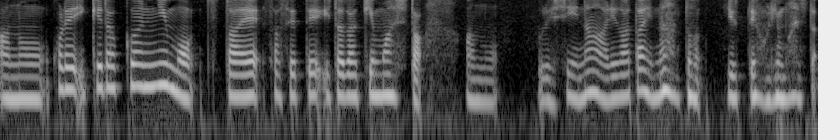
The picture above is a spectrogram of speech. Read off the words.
あのこれ池田くんにも伝えさせていただきました。あの嬉しいなありがたいなと。言っておりました。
